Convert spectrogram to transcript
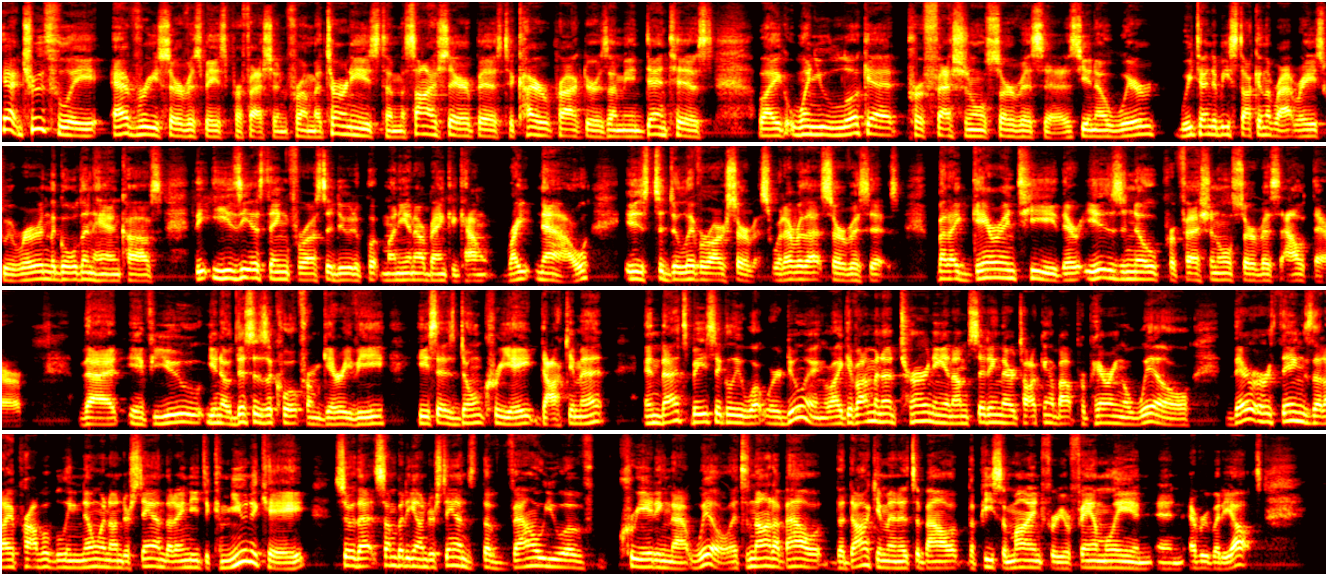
Yeah, truthfully, every service based profession from attorneys to massage therapists to chiropractors, I mean, dentists, like when you look at professional services, you know, we're we tend to be stuck in the rat race. We were in the golden handcuffs. The easiest thing for us to do to put money in our bank account right now is to deliver our service, whatever that service is. But I guarantee there is no professional service out there that if you, you know, this is a quote from Gary Vee. He says, don't create, document. And that's basically what we're doing. Like if I'm an attorney and I'm sitting there talking about preparing a will, there are things that I probably know and understand that I need to communicate so that somebody understands the value of creating that will. It's not about the document. It's about the peace of mind for your family and, and everybody else.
